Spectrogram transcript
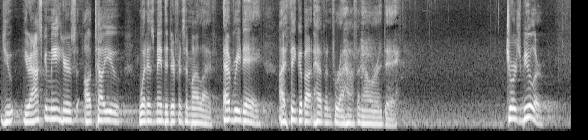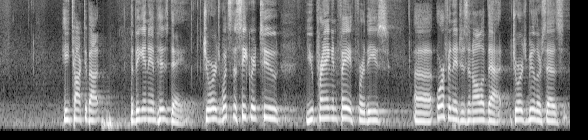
You, you're asking me, here's, I'll tell you what has made the difference in my life. Every day, I think about heaven for a half an hour a day. George Mueller, he talked about the beginning of his day. George, what's the secret to you praying in faith for these uh, orphanages and all of that? George Mueller says,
